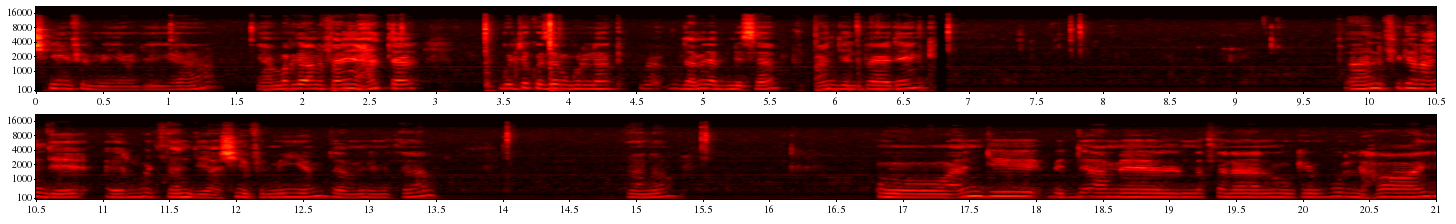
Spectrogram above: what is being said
عشرين في المية إياها. يعني بقدر أنا فعليا حتى قلت لكم زي ما أقول لك بدي أعملها بنسب عندي البادنج. فأنا فكر عندي الوقت عندي عشرين في المية بدي أعملها مثلا هنا وعندي بدي أعمل مثلا ممكن نقول هاي.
